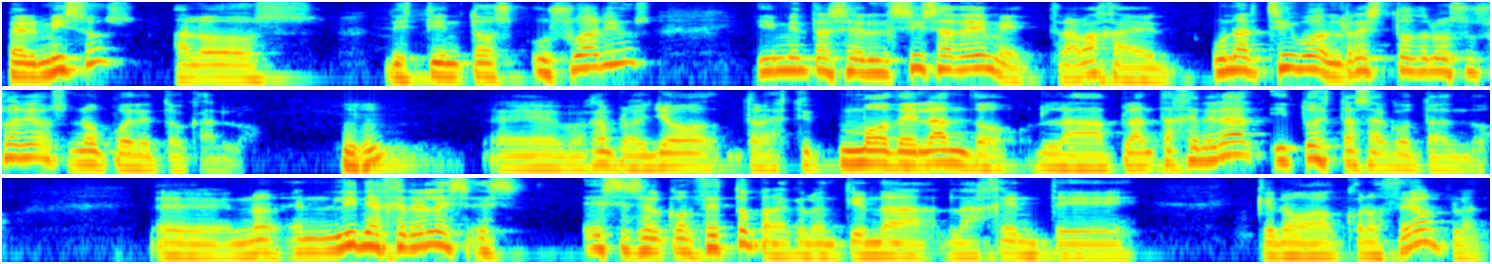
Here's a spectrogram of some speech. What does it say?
permisos a los distintos usuarios y mientras el sysadm trabaja en un archivo, el resto de los usuarios no puede tocarlo. Eh, por ejemplo, yo estoy modelando la planta general y tú estás acotando. Eh, en líneas generales, es, ese es el concepto para que lo entienda la gente que no conoce Allplan.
